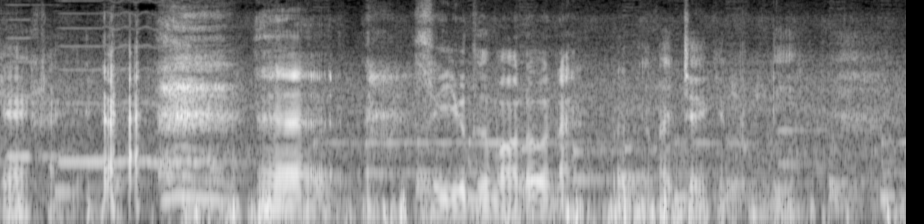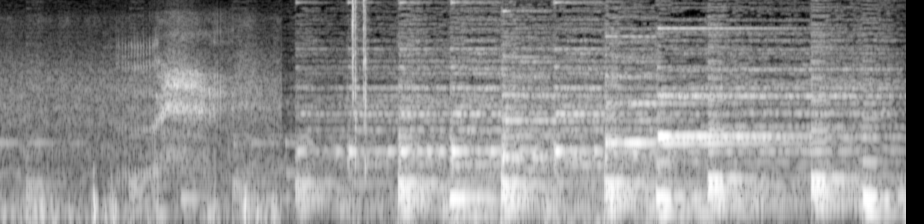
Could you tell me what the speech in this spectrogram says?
แก้ไข See you tomorrow นะเดี๋ยวไปเจอกันพรุ่งนี้ Thank.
